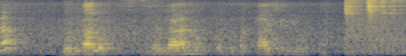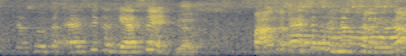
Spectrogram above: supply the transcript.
गुंडा लोग बंजारा लोग को दुपट्टा ऐसे नहीं होता। कैसे होता ऐसे करके ऐसे? यस पागल ऐसे थोड़ी ना अच्छा लगेगा?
